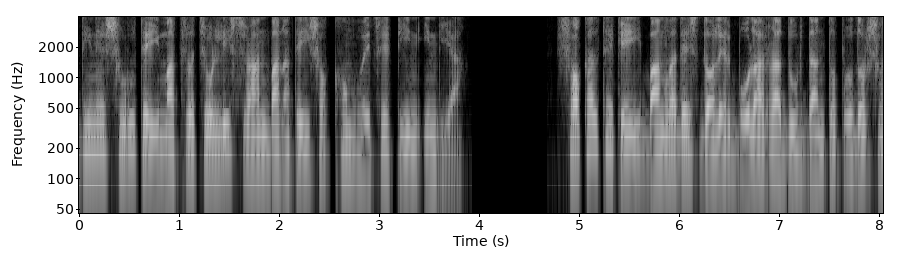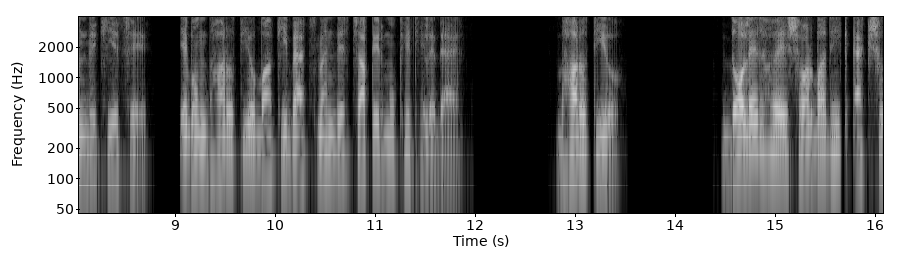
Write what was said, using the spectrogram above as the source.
দিনের শুরুতেই মাত্র চল্লিশ রান বানাতেই সক্ষম হয়েছে টিম ইন্ডিয়া। সকাল থেকেই বাংলাদেশ দলের বোলাররা দুর্দান্ত প্রদর্শন দেখিয়েছে এবং ভারতীয় বাকি ব্যাটসম্যানদের চাপের মুখে ঠেলে দেয়। ভারতীয় দলের হয়ে সর্বাধিক একশো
